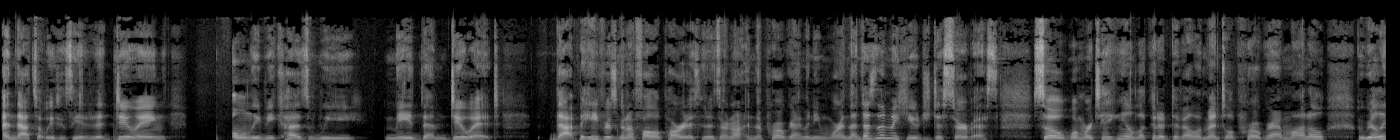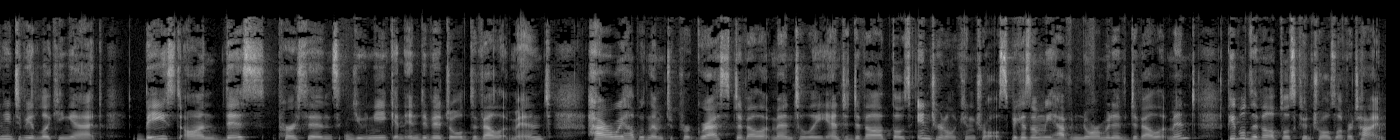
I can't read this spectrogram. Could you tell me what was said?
and that's what we've succeeded at doing only because we made them do it that behavior is going to fall apart as soon as they're not in the program anymore. And that does them a huge disservice. So, when we're taking a look at a developmental program model, we really need to be looking at based on this person's unique and individual development, how are we helping them to progress developmentally and to develop those internal controls? Because when we have normative development, people develop those controls over time.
